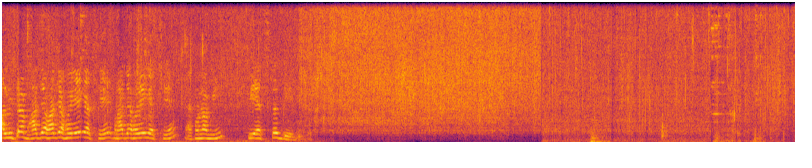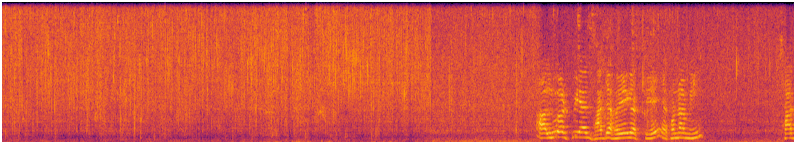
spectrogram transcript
আলুটা ভাজা ভাজা হয়ে গেছে, ভাজা হয়ে গেছে। এখন আমি পেঁয়াজটা দিয়ে দিব। আলু আর পেঁয়াজ ভাজা হয়ে গেছে, এখন আমি স্বাদ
